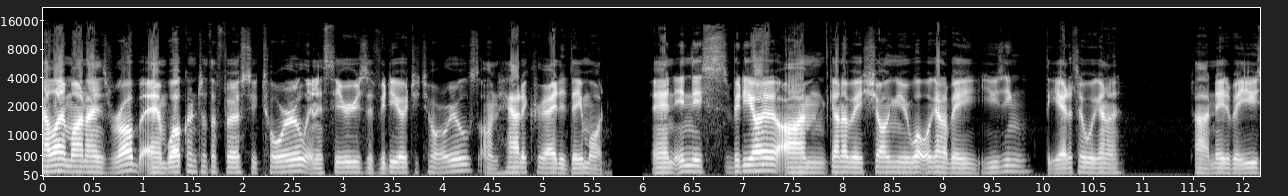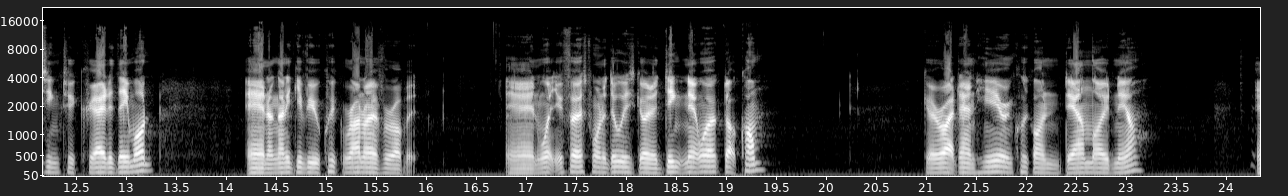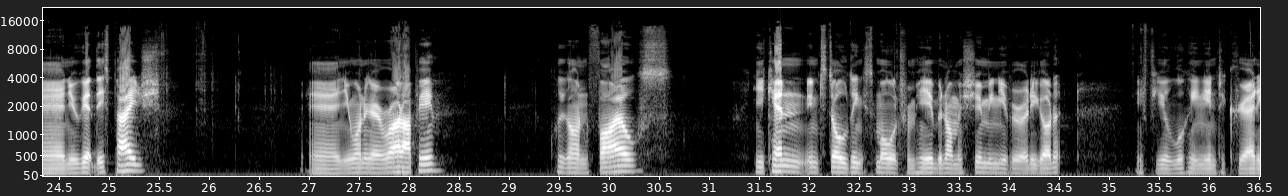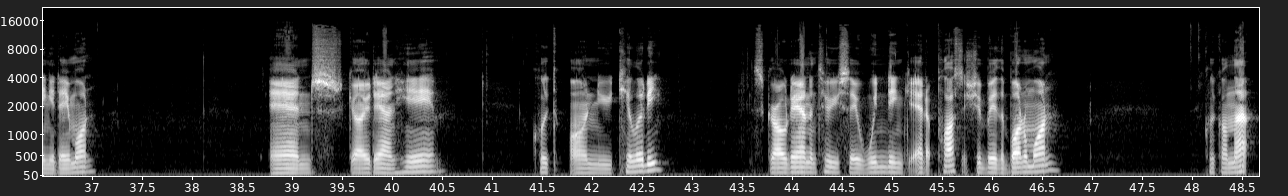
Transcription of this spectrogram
Hello, my name is Rob and welcome to the first tutorial in a series of video tutorials on how to create a DMod. And in this video I'm going to be showing you what we're going to be using, the editor we're going to uh, need to be using to create a DMod. And I'm going to give you a quick run over of it. And what you first want to do is go to dinknetwork.com. Go right down here and click on download now. And you'll get this page. And you want to go right up here click on files. You can install Dink Smallwood from here but I'm assuming you've already got it if you're looking into creating a DMod and go down here click on utility. Scroll down until you see Windinkedit Plus. It should be the bottom one. Click on that.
